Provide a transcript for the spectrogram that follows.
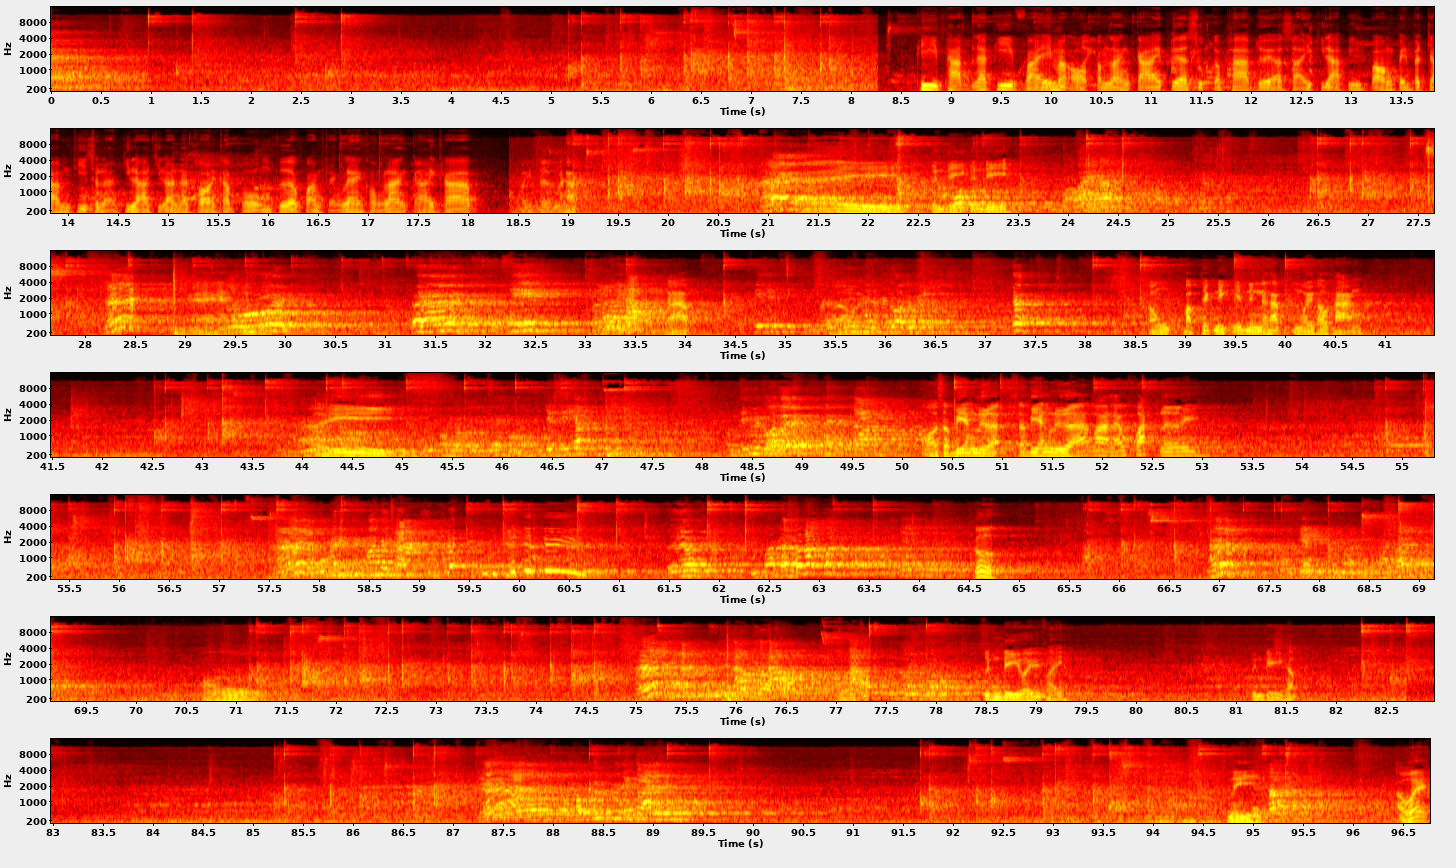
พี่พัดและพี่ไฝมาออกกำลังกายเพื่อสุขภาพโดยอาศัยกีฬาปิงปองเป็นประจำที่สนามกีฬาจิรนครครับผมเพื่อความแข็งแรงของร่างกายครับไปเสริมนะครับเฮ้ยขึ้นดีขึ้นดี แหมขึ้นดีครับเอา ต้องปรับเทคนิคนิดนึงนะครับ มวยเข้าทาง เฮ้ยเจ็ดสี่ครับผมทิ้งไปก่อนเลยตามอ๋อสเสบียงเหลือสเสบียงเหลือว่าแล้วฟัดเลยเฮ้ยผมไม่ทิ้งมันไม่ทันเร็วคุณมาแล้วนะคนเออ โอ้ยขึ้นดีไว้พี่ไผ่ขึ้นดีครับนี่ เอาเว้ย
